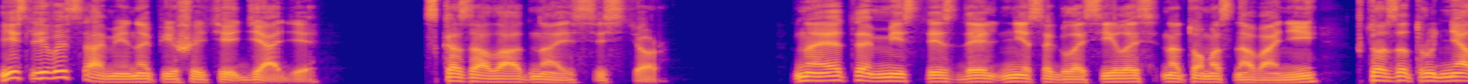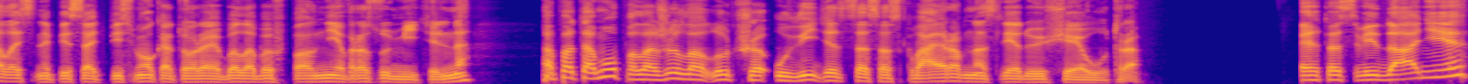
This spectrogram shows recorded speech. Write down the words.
если вы сами напишете дяде?» Сказала одна из сестер. На это мистерис Дель не согласилась на том основании, что затруднялась написать письмо, которое было бы вполне вразумительно, а потому положила лучше увидеться со Сквайром на следующее утро. «Это свидание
